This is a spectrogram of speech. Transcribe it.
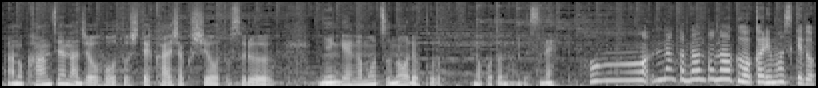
あの完全な情報として解釈しようとする人間が持つ能力のことなんですね。えはあなんかなんとなくわかりますけど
